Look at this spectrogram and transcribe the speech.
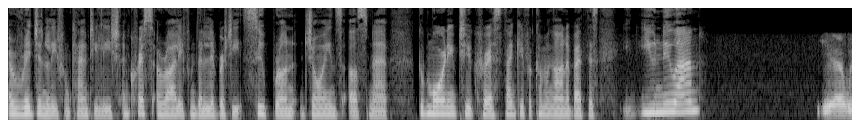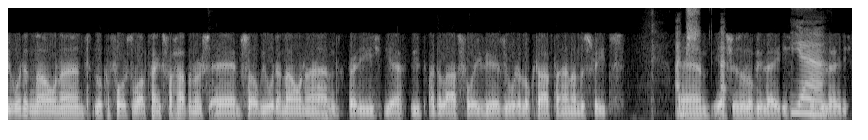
originally from County Laois. And Chris O'Reilly from the Liberty Soup Run joins us now. Good morning to you, Chris. Thank you for coming on about this. You knew Ann? Yeah, we would have known, and look, first of all, thanks for having us. Um, so we would have known, and very, yeah, we, at the last five years, we would have looked after Ann on the streets. Um, sh- yeah, she was a lovely lady. Yeah. Lovely lady.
